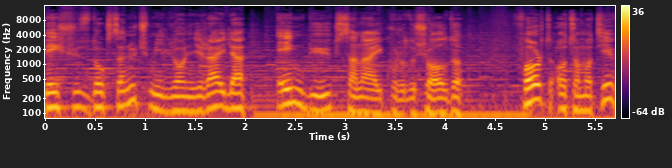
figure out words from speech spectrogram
593 milyon lirayla en büyük sanayi kuruluşu oldu. Ford Otomotiv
